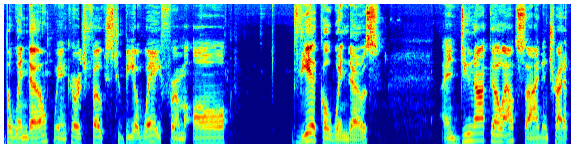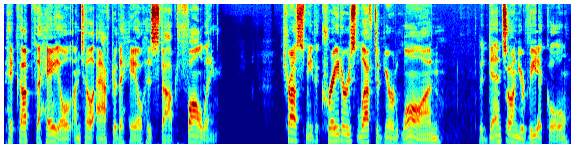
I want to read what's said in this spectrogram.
the window. We encourage folks to be away from all vehicle windows and do not go outside and try to pick up the hail until after the hail has stopped falling. Trust me, the craters left in your lawn, the dents on your vehicle,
